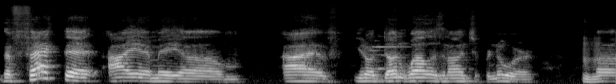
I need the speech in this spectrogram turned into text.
the fact that I am a um, I've you know done well as an entrepreneur, mm-hmm. uh,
